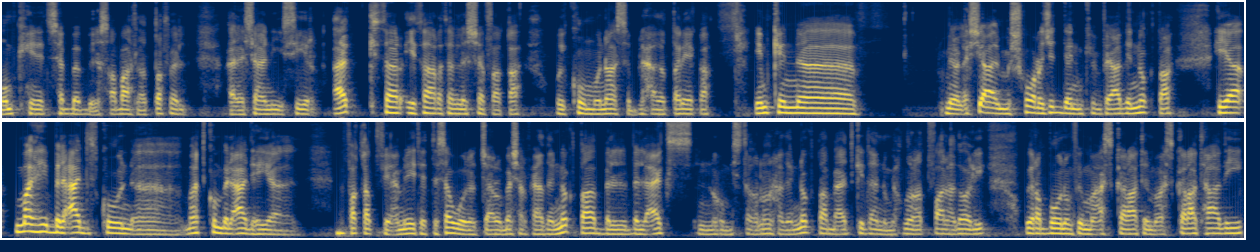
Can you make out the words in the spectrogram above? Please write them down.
ممكن يتسبب بإصابات للطفل علشان يصير أكثر إثارة للشفقة ويكون مناسب لهذه الطريقة. يمكن آه، من الأشياء المشهورة جدا يمكن في هذه النقطة هي ما هي بالعادة تكون آه، ما تكون بالعادة هي فقط في عملية التسول وتجارب البشر في هذه النقطة بل بالعكس إنهم يستغلون هذه النقطة بعد كذا إنهم يأخذون الأطفال هذول ويربونهم في معسكرات المعسكرات هذه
